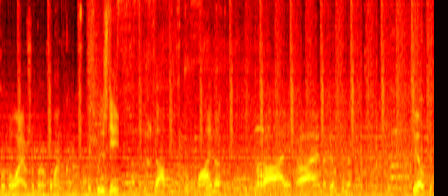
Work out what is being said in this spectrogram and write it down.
Пробиває вже Парахоменко на цьому ближній. П'ятий з Голдмайна. Грає, грає на Білкіна. Білкін.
